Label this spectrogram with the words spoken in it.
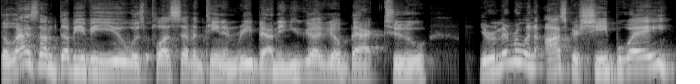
The last time WVU was plus 17 in rebounding, you got to go back to. You remember when Oscar Tshiebwe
